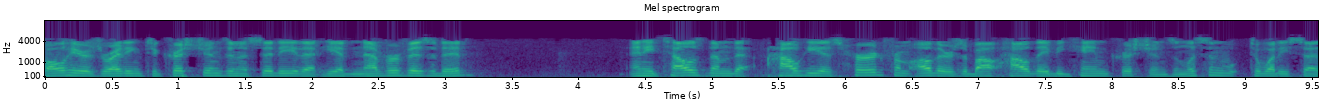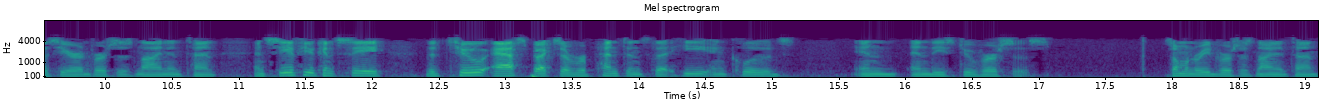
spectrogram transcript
Paul here is writing to Christians in a city that he had never visited, and he tells them that how he has heard from others about how they became Christians. And listen to what he says here in verses 9 and 10, and see if you can see the two aspects of repentance that he includes in, in these two verses. Someone read verses 9 and 10.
